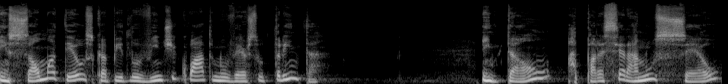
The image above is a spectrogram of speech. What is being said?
em São Mateus, capítulo 24, no verso 30. Então aparecerá no céu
